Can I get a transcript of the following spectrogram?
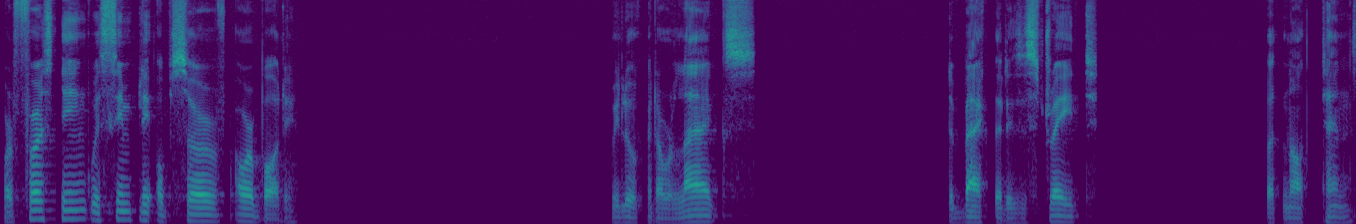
For first thing, we simply observe our body. We look at our legs, the back that is straight but not tense.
